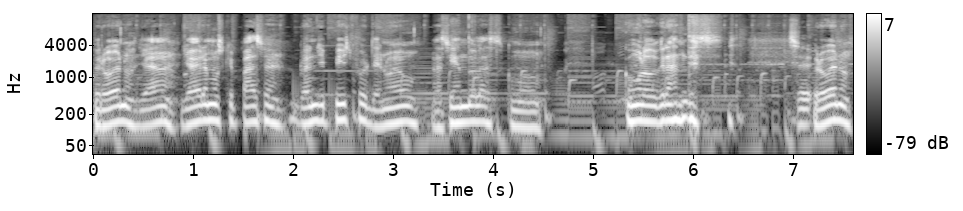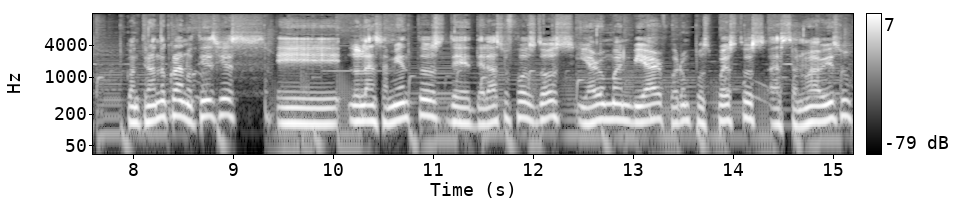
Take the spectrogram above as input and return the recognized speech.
Pero bueno, ya, ya veremos qué pasa. Randy Pitchford de nuevo haciéndolas como, como los grandes. Sí. Pero bueno, continuando con las noticias, eh, los lanzamientos de The Last of Us 2 y Iron Man VR fueron pospuestos hasta nuevo aviso.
